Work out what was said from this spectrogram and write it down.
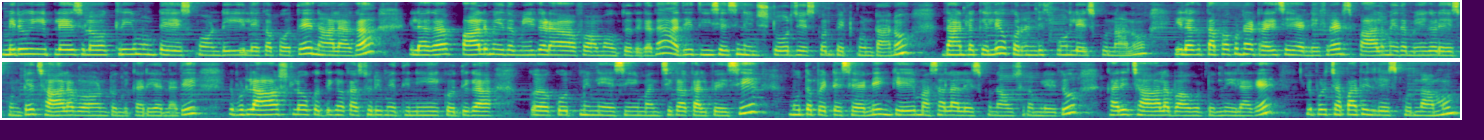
మీరు ఈ ప్లేస్లో క్రీమ్ ఉంటే వేసుకోండి. లేకపోతే నాలాగా ఇలాగా పాల మీద మీగడ ఫామ్ అవుతుంది కదా అది తీసేసి నేను స్టోర్ చేసుకొని పెట్టుకుంటాను. దాంట్లోకి వెళ్ళి ఒక రెండు స్పూన్లు వేసుకున్నాను. ఇలాగ తప్పకుండా ట్రై చేయండి ఫ్రెండ్స్. పాల మీద మీగడ వేసుకుంటే చాలా బాగుంటుంది కర్రీ అన్నది. ఇప్పుడు లాస్ట్లో కొద్దిగా కసూరి మెథిని కొద్దిగా కొత్తిమీర వేసి మంచిగా కలిపేసి మూత పెట్టేసేయండి. ఇంకే మసాలాలు వేసుకునే అవసరం లేదు. కర్రీ చాలా బాగుంటుంది ఇలాగే. ఇప్పుడు చపాతీలు చేసుకుందాము.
